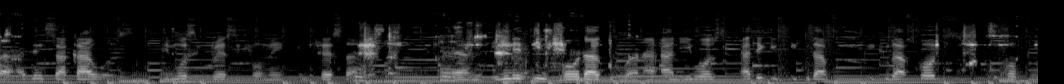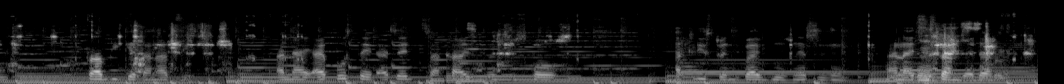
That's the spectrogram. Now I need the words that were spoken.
I think Saka was the most impressive for me in the first half. He immediately scored that goal, and, and he was. I think he, he could have he could have scored a couple, probably get an trick. And I, I posted. I said Saka is going to score at least 25 goals next season, and I still stand by that.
